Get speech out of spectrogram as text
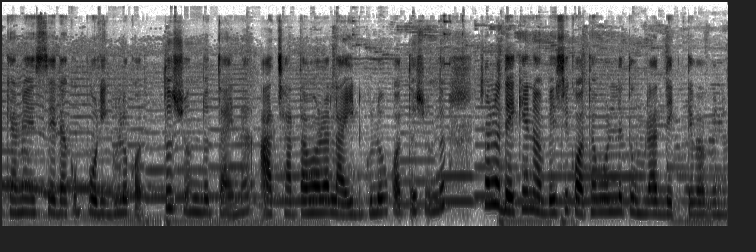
এখানে এসছে দেখো পরিগুলো কত সুন্দর, তাই না? আর ছাতা ভরা লাইটগুলোও কত সুন্দর। চলো দেখে নাও, বেশি কথা বললে তোমরা দেখতে পাবে না।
